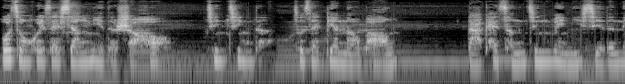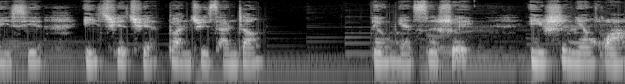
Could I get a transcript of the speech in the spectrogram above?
我总会在想你的时候，静静地坐在电脑旁，打开曾经为你写的那些一阙阙断句残章。流年似水，已是年华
